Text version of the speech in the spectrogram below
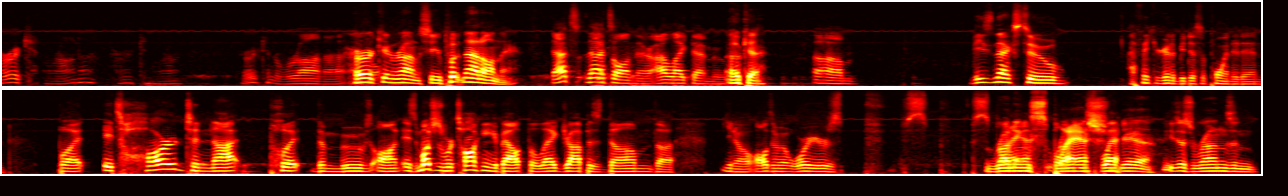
Hurricane Rana, Hurricane Rana, Hurricanrana. Hurricane Rana. So you're putting that on there. That's that's on there. I like that move. Okay. Um, these next two, I think you're going to be disappointed in, but it's hard to not put the moves on. As much as we're talking about the leg drop is dumb, the you know Ultimate Warriors s- s- running splash, splash. running Yeah. He just runs and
